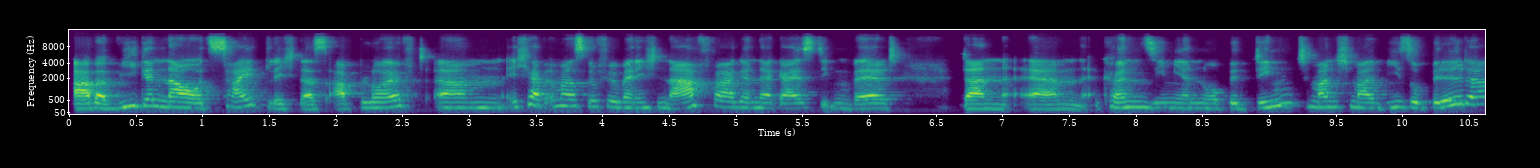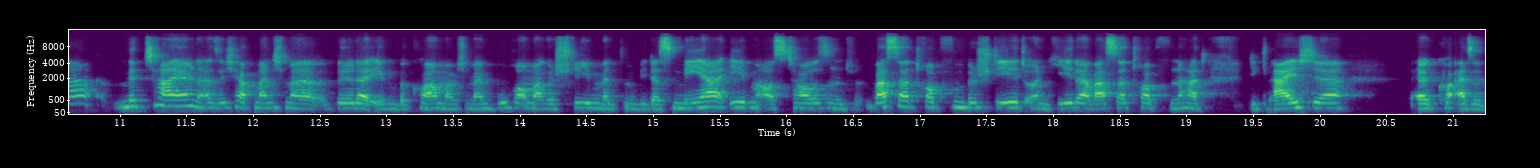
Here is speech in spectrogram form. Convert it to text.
Aber wie genau zeitlich das abläuft, ähm, ich habe immer das Gefühl, wenn ich nachfrage in der geistigen Welt, dann ähm, können sie mir nur bedingt manchmal wie so Bilder mitteilen. Also ich habe manchmal Bilder eben bekommen, habe ich in meinem Buch auch mal geschrieben, mit, wie das Meer eben aus tausend Wassertropfen besteht und jeder Wassertropfen hat die gleiche also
